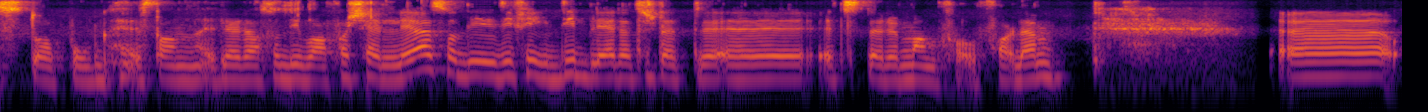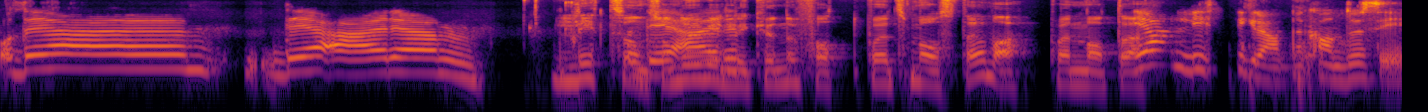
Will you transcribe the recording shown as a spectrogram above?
ståpunkt, eller altså De var forskjellige, så de, de, fikk, de ble rett og slett et større mangfold for dem. Uh, og det, det er um, Litt sånn som er, du ville kunne fått på et småsted, da, på en måte? Ja, litt grann, kan du si.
